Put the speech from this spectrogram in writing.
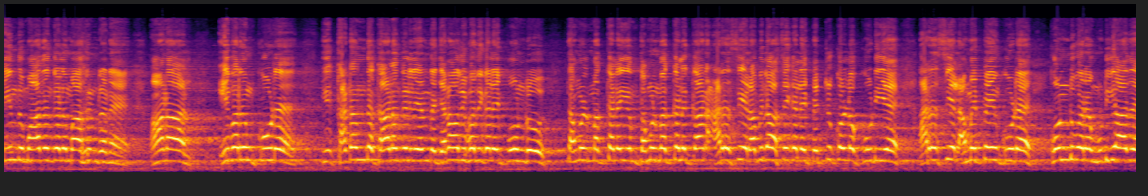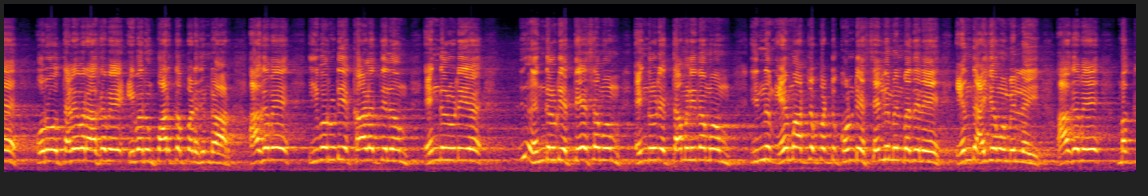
ஐந்து மாதங்களும் ஆகின்றன. ஆனால் இவரும் கூட கடந்த காலங்களில் இருந்த ஜனாதிபதிகளை போன்று தமிழ் மக்களையும் தமிழ் மக்களுக்கான அரசியல் அபிலாசைகளை பெற்றுக்கொள்ளக்கூடிய அரசியல் அமைப்பையும் கூட கொண்டு வர முடியாத ஒரு தலைவராகவே இவரும் பார்க்கப்படுகின்றார். ஆகவே இவருடைய காலத்திலும் எங்களுடைய எங்களுடைய தேசமும் எங்களுடைய தமிழினமும் இன்னும் ஏமாற்றப்பட்டு கொண்டே செல்லும் என்பதிலே எந்த ஐயமும் இல்லை. ஆகவே மக்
